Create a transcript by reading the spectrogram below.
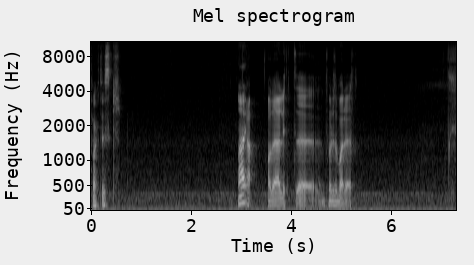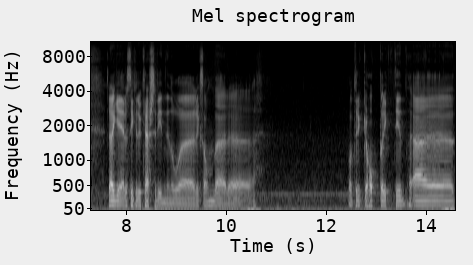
Faktisk. Nei. Ja, og det er litt uh, Du må liksom bare reagere så ikke du krasjer inn i noe, liksom. Det er uh, Å trykke hopp på riktig tid. Jeg,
